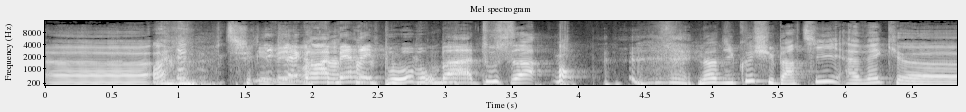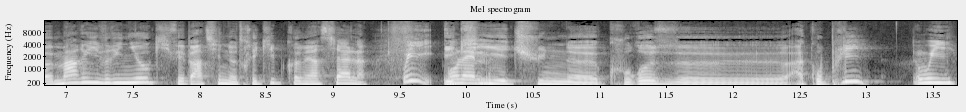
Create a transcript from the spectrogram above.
Euh... tu La grand-mère est pauvre, bon bah tout ça. Bon. Non, du coup, je suis parti avec euh, Marie Vrigno, qui fait partie de notre équipe commerciale Oui, et on qui est une euh, coureuse euh, accomplie, Oui.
